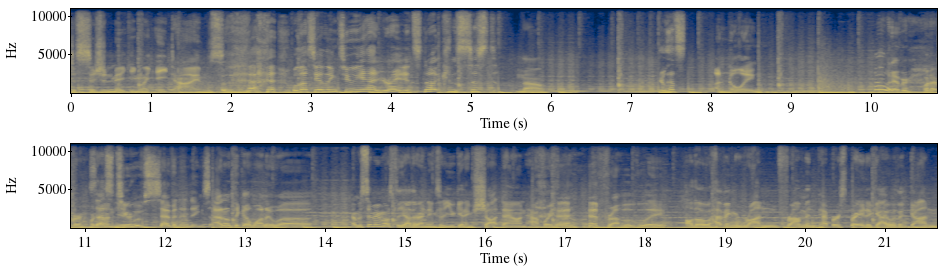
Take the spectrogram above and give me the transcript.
decision making like eight times. well, that's the other thing too. Yeah, you're right. It's not consistent. no. That's annoying. Whatever. Whatever. We're So that's two here. of seven endings. I don't think I want to. uh I'm assuming most of the other endings are you getting shot down halfway through. Probably. Although having run from and pepper sprayed a guy with a gun,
